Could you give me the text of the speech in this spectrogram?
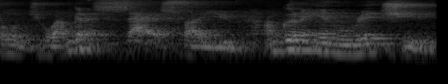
full of joy. I'm going to satisfy you. I'm going to enrich you.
